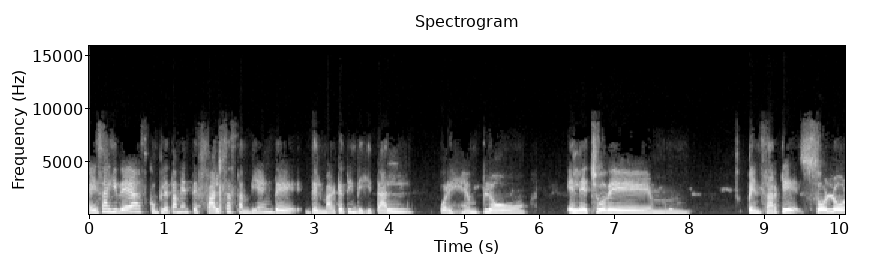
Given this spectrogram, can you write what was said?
esas ideas completamente falsas también de, del marketing digital, por ejemplo, el hecho de mm, pensar que solo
